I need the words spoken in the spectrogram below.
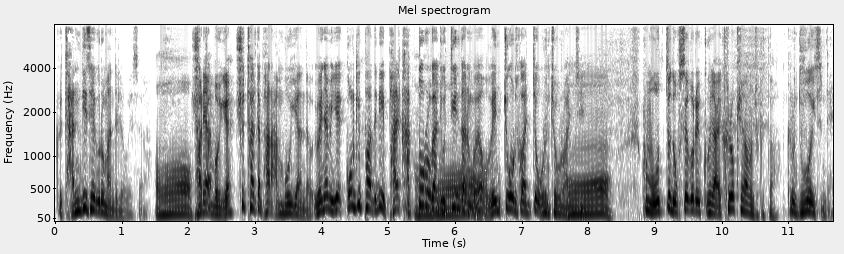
그 잔디색으로 만들려고 했어요. 어, 발이 안 보이게? 슛할 때 발 안 보이게 한다고. 왜냐면 이게 골키퍼들이 발 각도를 가지고 뛴다는 거예요. 왼쪽으로 갈지 오른쪽으로 갈지. 어. 그럼 옷도 녹색으로 입고 그냥 아예 클로킹 하면 좋겠다. 그럼 누워 있으면 되네.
